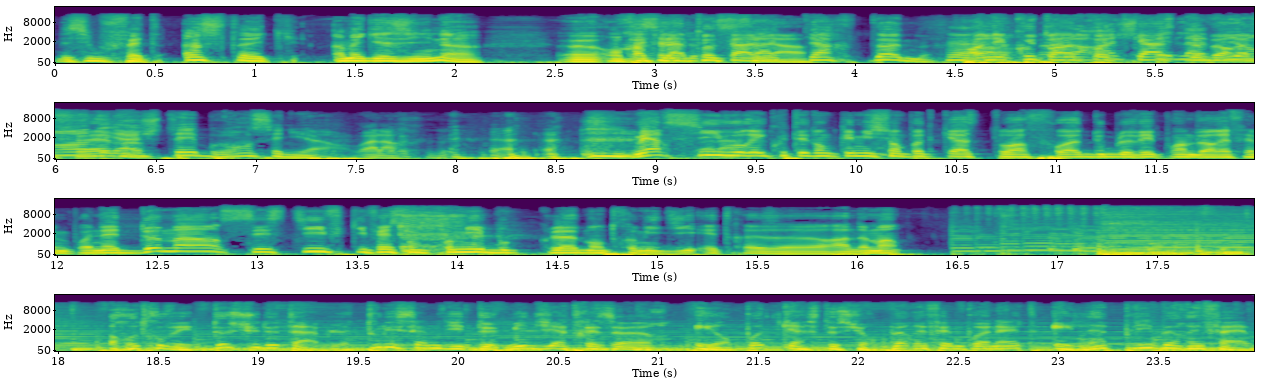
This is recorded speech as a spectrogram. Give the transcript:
Mais si vous faites un steak, un magazine, euh, en Ah, c'est la totale, ça là. cartonne. En écoutant un podcast achetez de la de Beurre viande et FM. achetez Grand Seigneur. Voilà. Merci, vous réécoutez donc l'émission podcast trois fois www.beurrefm.net. Demain, c'est Steve qui fait son premier book club entre midi et 13h. À demain. Retrouvez Dessus de table tous les samedis de midi à 13h et en podcast sur beurrefm.net et l'appli Beurre FM.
